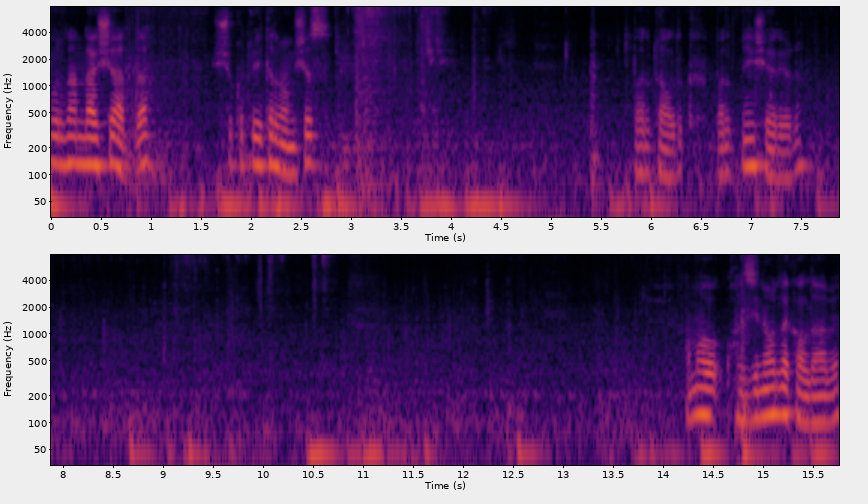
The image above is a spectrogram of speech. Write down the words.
Buradan da aşağı atla. Şu kutuyu kırmamışız. Barut aldık. Barut ne işe yarıyordu? Ama o hazine orada kaldı abi.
